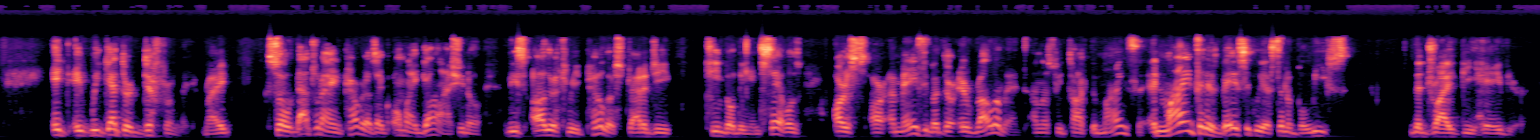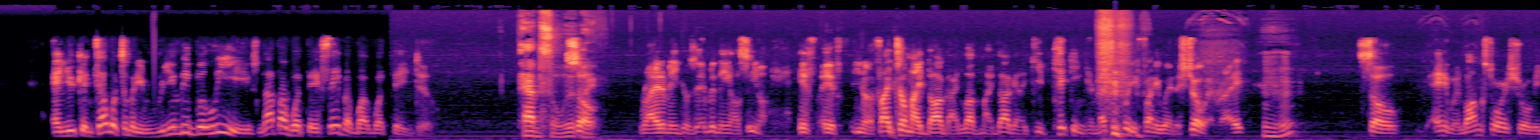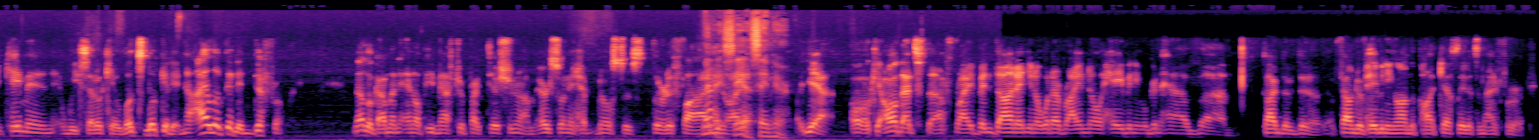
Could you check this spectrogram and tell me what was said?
it, it we get there differently, right? So that's what I uncovered. I was like, oh my gosh, you know, these other three pillars, strategy, team building, and sales, are are amazing, but they're irrelevant unless we talk the mindset. And mindset is basically a set of beliefs that drive behavior. And you can tell what somebody really believes, not by what they say, but by what they do. Absolutely. So, right? I mean, because everything else, you know, if if you know, if I tell my dog I love my dog and I keep kicking him, that's a pretty funny way to show it, right? Mm-hmm. So, anyway, long story short, we came in and we said, okay, let's look at it. Now, I looked at it differently. Now, look, I'm an NLP master practitioner. I'm Ericksonian hypnosis certified. Nice. You know, yeah, I, same here. yeah. Oh, okay. All that stuff, right? Been done it. You know, whatever. I know Havening. We're going to have uh, Dr. the founder of Havening on the podcast later tonight for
